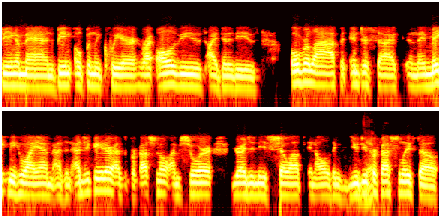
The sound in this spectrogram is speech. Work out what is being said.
being a man being openly queer right all of these identities overlap and intersect and they make me who i am as an educator as a professional i'm sure your identities show up in all the things you do yep. professionally so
